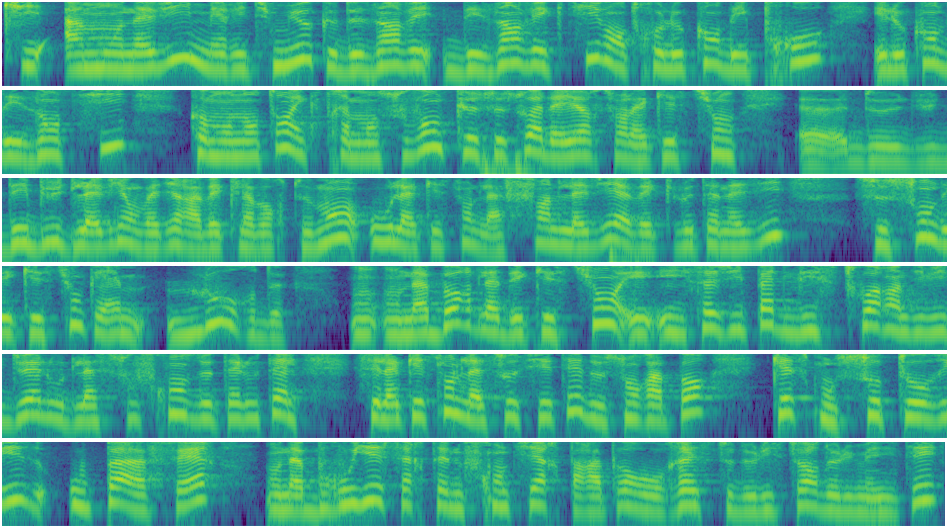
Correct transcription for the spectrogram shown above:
qui, à mon avis, mérite mieux que des invectives entre le camp des pros et le camp des anti, comme on entend extrêmement souvent, que ce soit d'ailleurs sur la question euh, du début de la vie, on va dire, avec l'avortement, ou la question de la fin de la vie avec l'euthanasie. Ce sont des questions quand même lourdes. On, aborde là des questions et, et il ne s'agit pas de l'histoire individuelle ou de la souffrance de tel ou tel. C'est la question de la société, de son rapport. Qu'est-ce qu'on s'autorise ou pas à faire? On a brouillé certaines frontières par rapport au reste de l'histoire de l'humanité.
